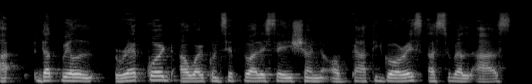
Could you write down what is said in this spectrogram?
uh, that will record our conceptualization of categories as well as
